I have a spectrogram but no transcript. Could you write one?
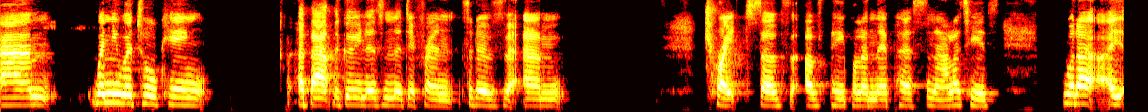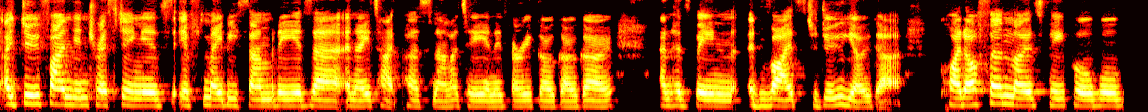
um, when you were talking about the gunas and the different sort of um, traits of of people and their personalities. What I, I, I, do find interesting is if maybe somebody is a, an A type personality and is very go, go, go, and has been advised to do yoga, quite often those people will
